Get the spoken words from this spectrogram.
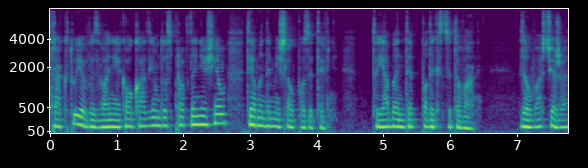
traktuję wyzwanie jako okazję do sprawdzenia się, to ja będę myślał pozytywnie. To ja będę podekscytowany. Zauważcie, że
